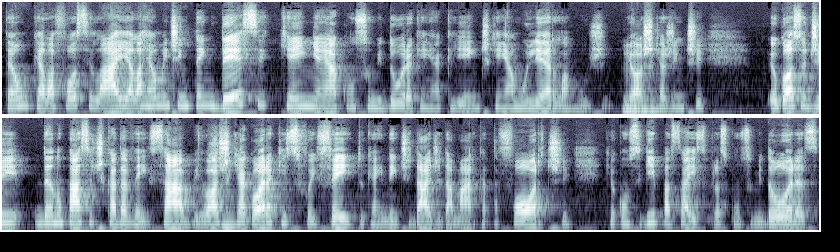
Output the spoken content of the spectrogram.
Então, que ela fosse lá e ela realmente entendesse quem é a consumidora, quem é a cliente, quem é a mulher La Rouge. E eu Uhum. acho que a gente. Eu gosto de ir dando um passo de cada vez, sabe? Eu acho Sim. que agora que isso foi feito, que a identidade da marca tá forte, que eu consegui passar isso para as consumidoras,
